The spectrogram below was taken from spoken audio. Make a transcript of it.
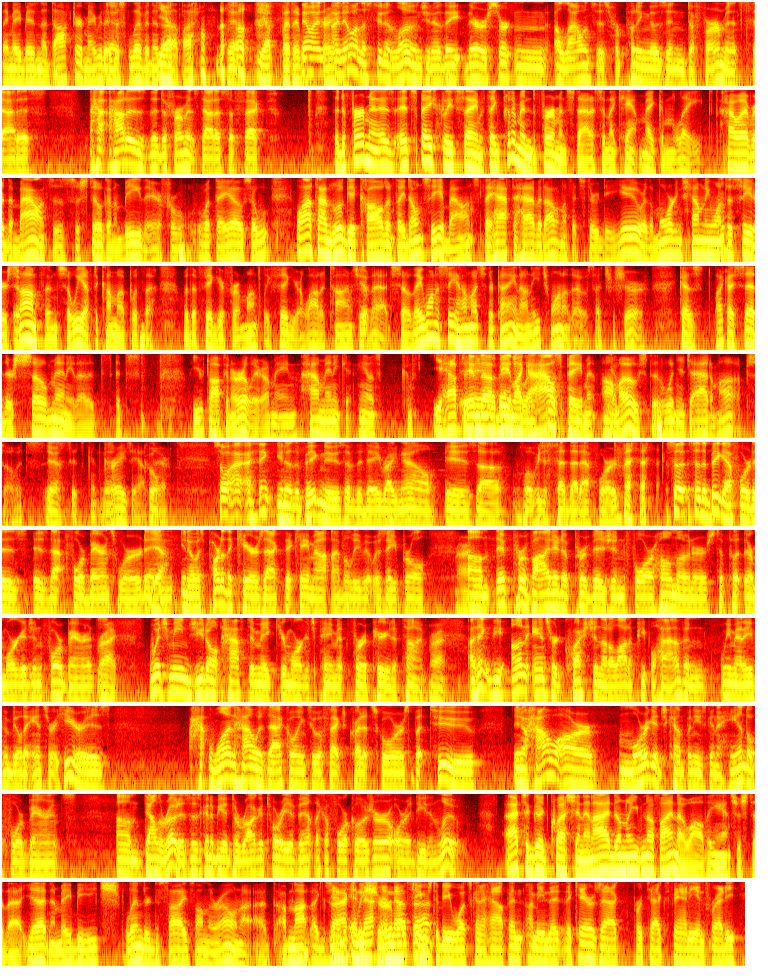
They may be in a doctor, maybe they're Yeah. just living it Yeah. up. I don't know. Yeah. Yep. But it No, was and crazy. I know on the student loans, you know, they there are certain allowances for putting those in deferment status. How, how does the deferment status affect? The deferment is it's basically the same. If they put them in deferment status and they can't make them late, however, the balances are still going to be there for what they owe. So a lot of times we'll get called if they don't see a balance, they have to have it. I don't know if it's through DU or the mortgage company wants to mm-hmm. see it or something. So we have to come up with a with a figure for a monthly figure a lot of times for that. So they want to see how much they're paying on each one of those. That's for sure. Because like I said, there's so many that it's it's. You were talking earlier. I mean, how many? Can, you know, it's You have to end up being like a eventually. house payment almost uh when you add them up. So it's Yeah. it's, it's getting Yeah. crazy out Cool. there. So I, I think you know the big news of the day right now is uh, what we just said that F word. so so the big F word is is that forbearance word, and Yeah. you know as part of the CARES Act that came out, and I believe it was April. Right. Um, it provided a provision for homeowners to put their mortgage in forbearance, Right. Which means you don't have to make your mortgage payment for a period of time. Right. I think the unanswered question that a lot of people have, and we might even be able to answer it here, is one, how is that going to affect credit scores? But two, you know, how are mortgage companies going to handle forbearance um, down the road? Is this going to be a derogatory event like a foreclosure or a deed in lieu? That's a good question, and I don't even know if I know all the answers to that yet. And maybe each lender decides on their own. I, I'm not exactly and, and that, sure and that seems to be what's going to happen. I mean, the, the CARES Act protects Fannie and Freddie,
